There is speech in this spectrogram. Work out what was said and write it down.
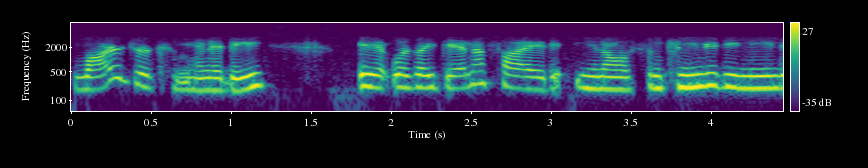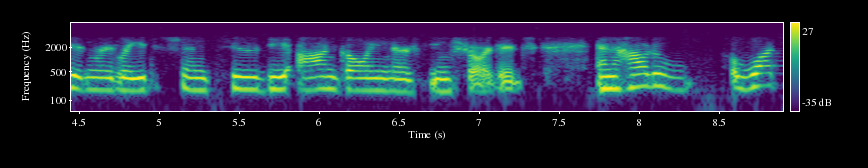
larger community, it was identified, you know, some community need in relation to the ongoing nursing shortage and how to what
